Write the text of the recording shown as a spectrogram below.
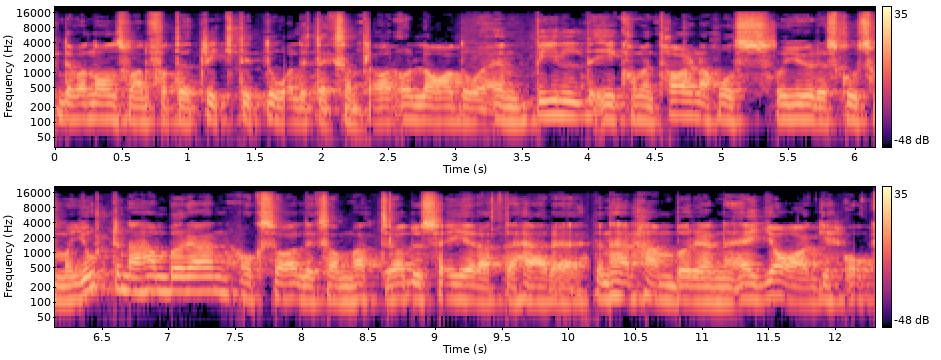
det var någon som hade fått ett riktigt dåligt exemplar och la då en bild i kommentarerna hos Djuresko som har gjort den här hamburgaren och sa liksom att ja, du säger att det här är, den här hamburgaren är jag och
